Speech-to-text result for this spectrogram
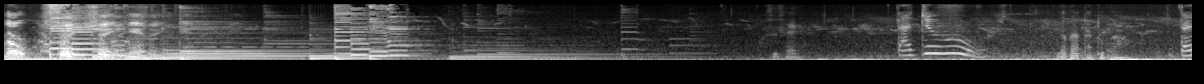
豆碎碎念。是谁？大猪，要不要打肚包？大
